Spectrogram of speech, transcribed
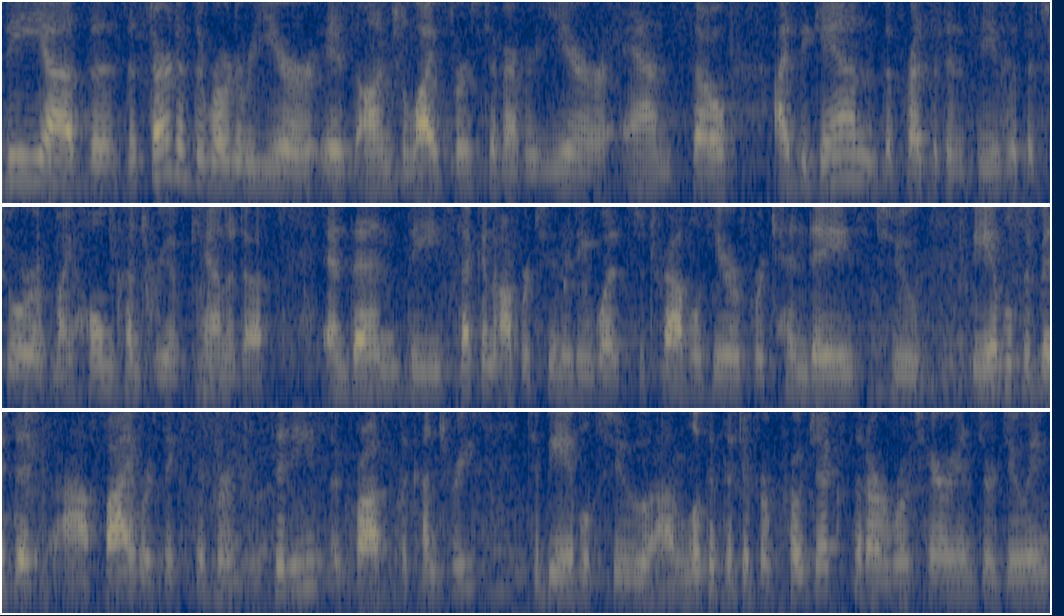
The, uh, the, the start of the Rotary year is on July 1st of every year, and so I began the presidency with a tour of my home country of Canada, and then the second opportunity was to travel here for 10 days to be able to visit uh, five or six different cities across the country, to be able to uh, look at the different projects that our Rotarians are doing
